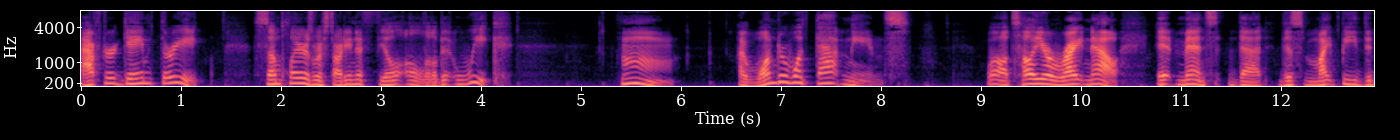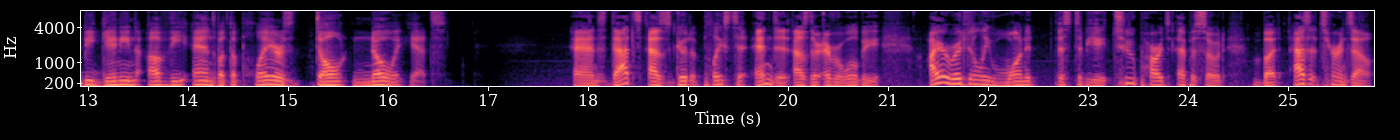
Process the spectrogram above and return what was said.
After game three, some players were starting to feel a little bit weak. Hmm, I wonder what that means. Well, I'll tell you right now. It meant that this might be the beginning of the end, but the players don't know it yet. And that's as good a place to end it as there ever will be. I originally wanted this to be a two part episode, but as it turns out,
